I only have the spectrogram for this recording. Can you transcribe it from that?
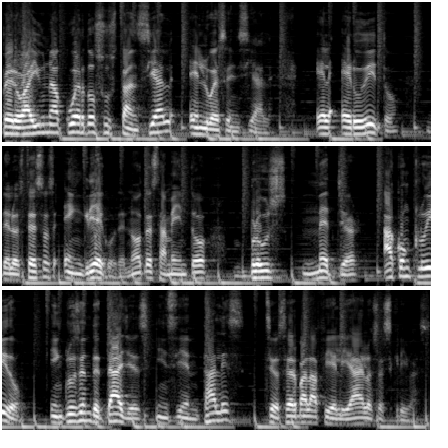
pero hay un acuerdo sustancial en lo esencial. El erudito de los textos en griego del Nuevo Testamento, Bruce Medger, ha concluido, incluso en detalles incidentales, se observa la fidelidad de los escribas.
